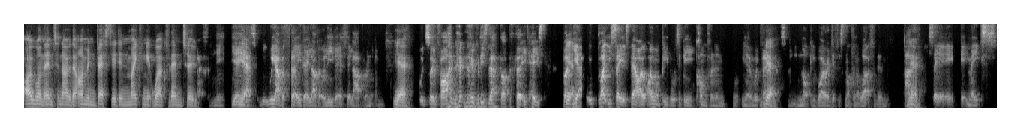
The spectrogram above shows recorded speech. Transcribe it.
I want them to know that I'm invested in making it work for them too. Definitely. Yeah, yeah. yeah. So we have a 30 day love it or leave it at FitLab. And, and yeah. So far, nobody's left after 30 days. But yeah, yeah it, like you say, it's there. I, I, want people to be confident, you know, with their yeah. investment and not be worried if it's not going to work for them. And yeah. say it, it makes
